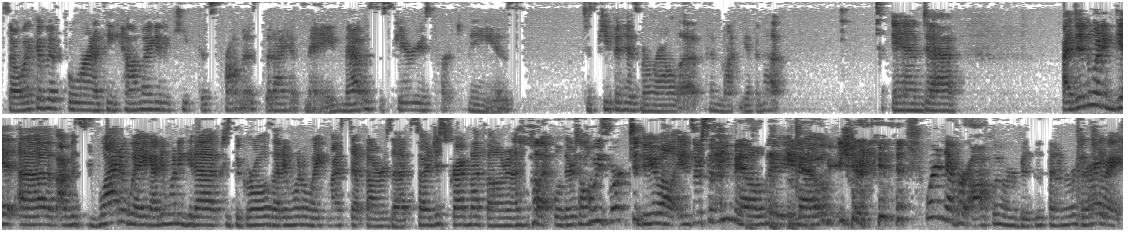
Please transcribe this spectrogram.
So I wake up at four and I think, how am I going to keep this promise that I have made? And that was the scariest part to me is just keeping his morale up and not giving up. And, uh, I didn't want to get up. I was wide awake. I didn't want to get up because the girls, I didn't want to wake my stepdaughters up. So I just grabbed my phone and I thought, well, there's always work to do. I'll answer some emails. And, you know, we're never off when we're business owners, right? right?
